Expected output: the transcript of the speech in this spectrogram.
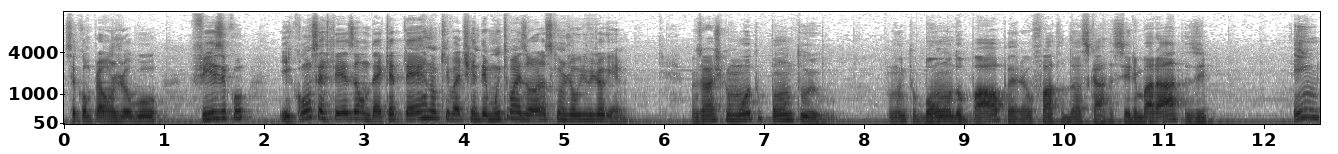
Você comprar um jogo físico e com certeza é um deck eterno que vai te render muito mais horas que um jogo de videogame. Mas eu acho que um outro ponto muito bom do Pauper é o fato das cartas serem baratas e em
